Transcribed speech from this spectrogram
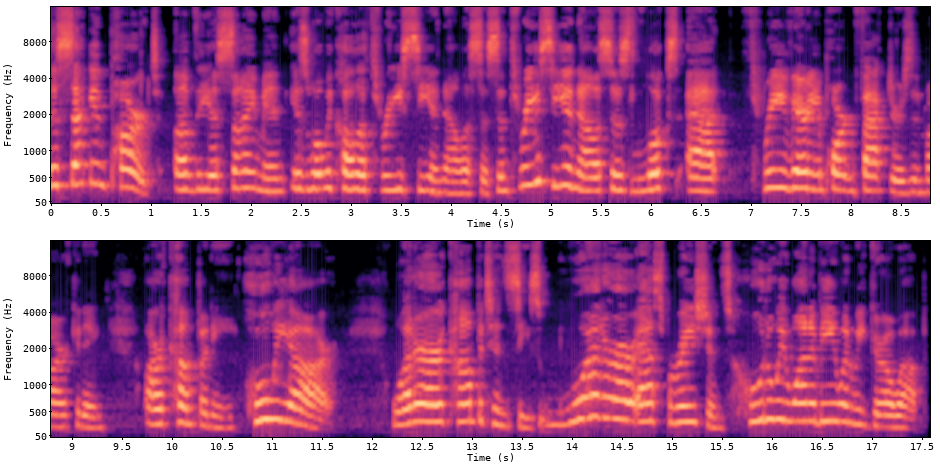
The second part of the assignment is what we call a 3C analysis. And 3C analysis looks at three very important factors in marketing. Our company, who we are, what are our competencies? What are our aspirations? Who do we want to be when we grow up?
